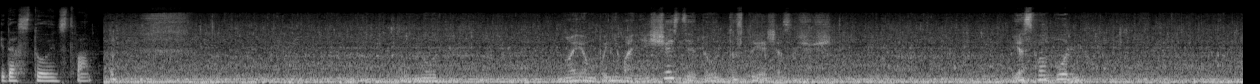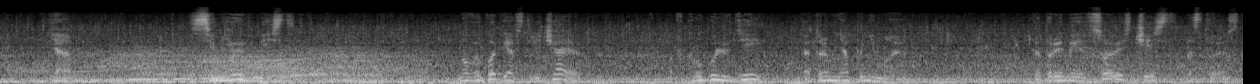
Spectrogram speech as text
и достоинство. Ну, в моем понимании счастье – это вот то, что я сейчас ощущаю. Я свободна. Я с семьей вместе. Новый год я встречаю в кругу людей, которые меня понимают, которые имеют совесть, честь, достоинство.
